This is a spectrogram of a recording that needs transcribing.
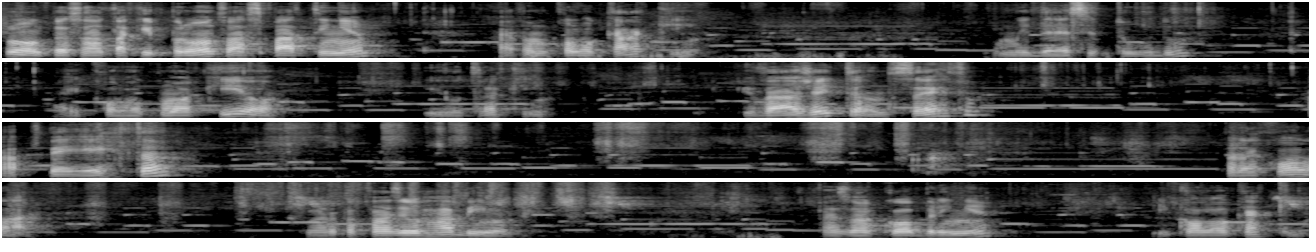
Pronto, pessoal, tá aqui pronto as patinhas. Aí vamos colocar aqui. Umedece tudo. Aí coloca um aqui, ó. E outra aqui. E vai ajeitando, certo? Aperta. Para colar. Agora para fazer o rabinho. Faz uma cobrinha e coloca aqui.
